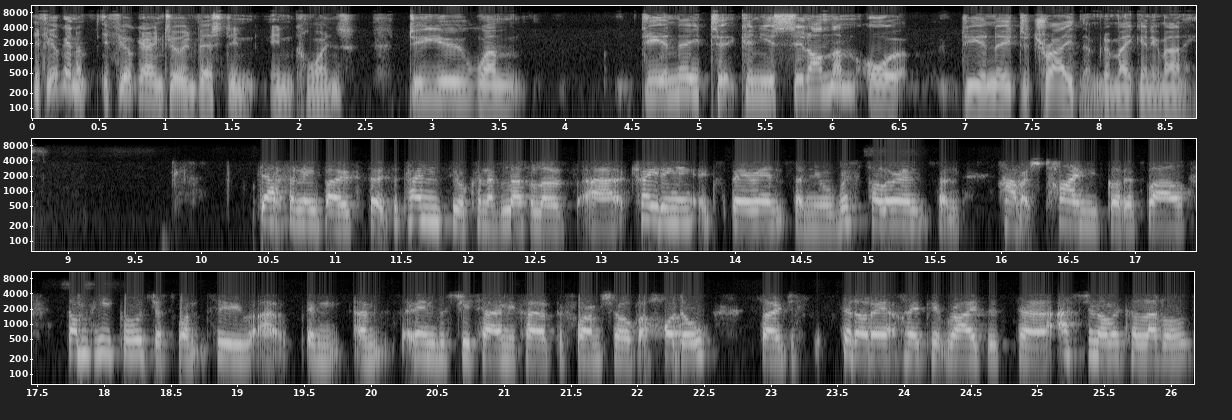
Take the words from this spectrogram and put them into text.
If you're going to if you're going to invest in, in coins, do you um, do you need to can you sit on them or do you need to trade them to make any money? Definitely both. So it depends your kind of level of uh, trading experience and your risk tolerance and how much time you've got as well. Some people just want to, uh, in um, an industry term you've heard before, I'm sure, but hodl. So just sit on it, hope it rises to astronomical levels.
